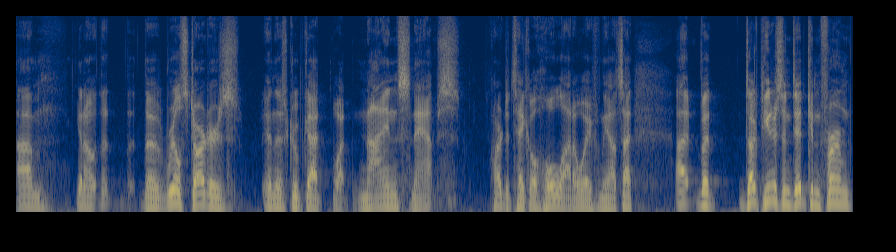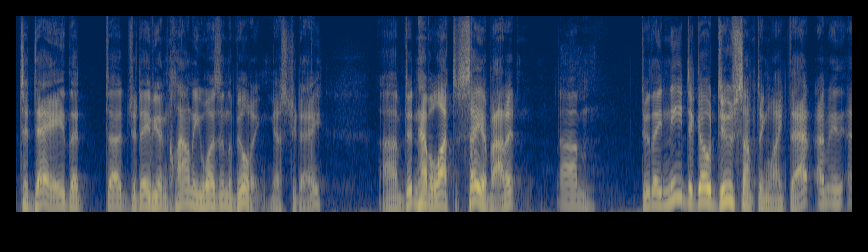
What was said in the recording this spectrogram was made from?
Um, you know, the, the real starters in this group got what nine snaps. Hard to take a whole lot away from the outside, uh, but Doug Pederson did confirm today that uh, Jadeveon Clowney was in the building yesterday. Um, didn't have a lot to say about it. Um, do they need to go do something like that? I mean, uh,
